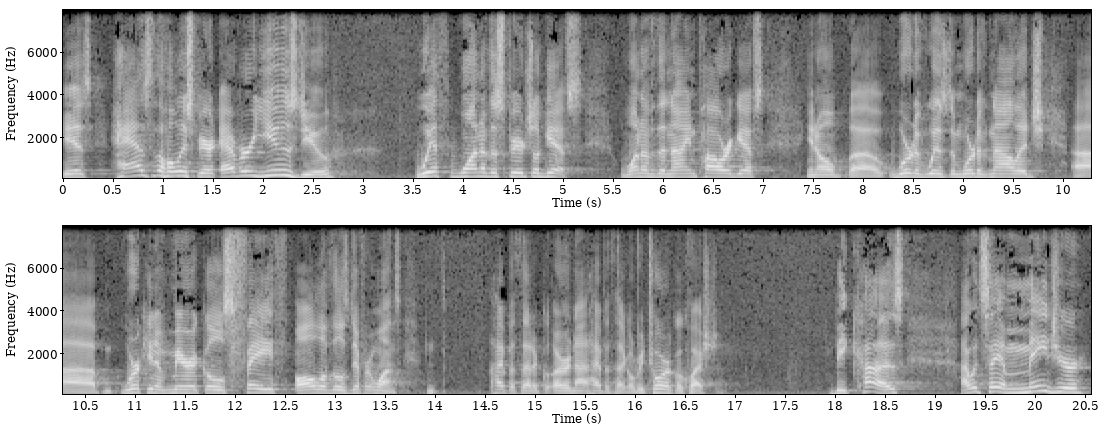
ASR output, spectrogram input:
is Has the Holy Spirit ever used you with one of the spiritual gifts? One of the nine power gifts? You know, uh, word of wisdom, word of knowledge, uh, working of miracles, faith, all of those different ones. Hypothetical, or not hypothetical, rhetorical question. Because I would say a major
